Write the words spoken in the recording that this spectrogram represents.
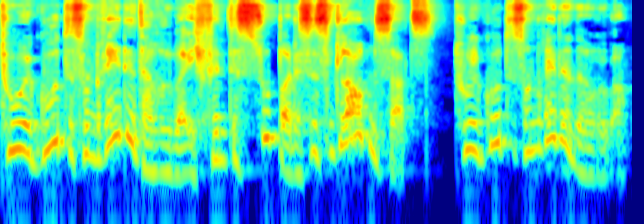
tue Gutes und rede darüber. Ich finde das super. Das ist ein Glaubenssatz. Tue Gutes und rede darüber.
